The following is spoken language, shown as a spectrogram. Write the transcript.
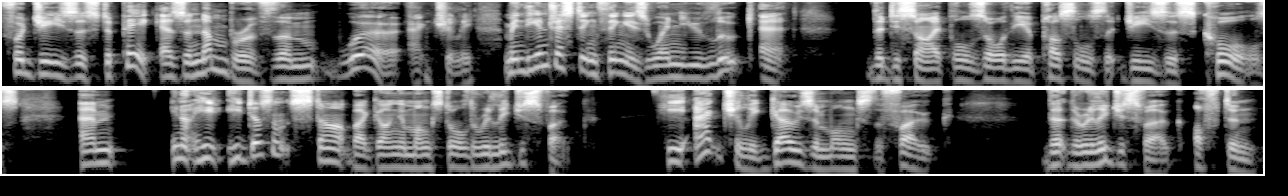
for Jesus to pick, as a number of them were actually. I mean, the interesting thing is when you look at the disciples or the apostles that Jesus calls, um, you know, he, he doesn't start by going amongst all the religious folk. He actually goes amongst the folk that the religious folk often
